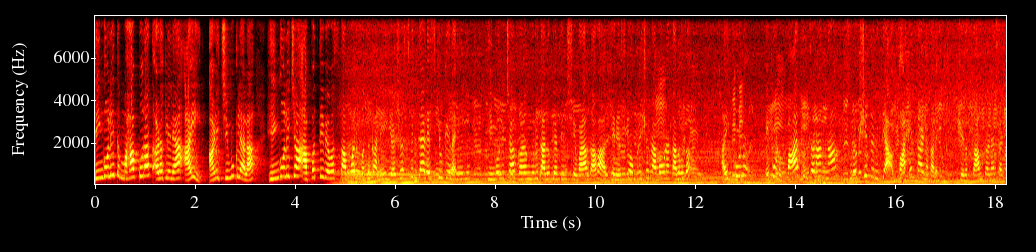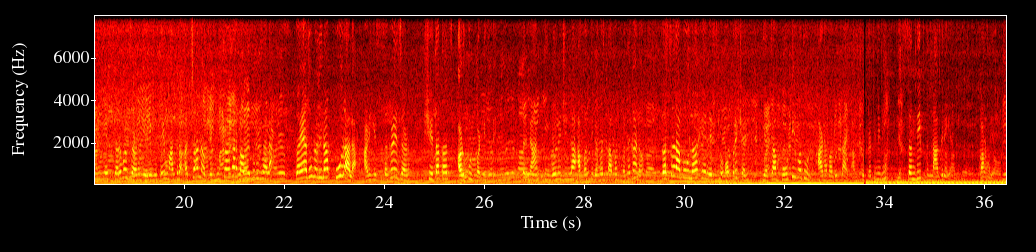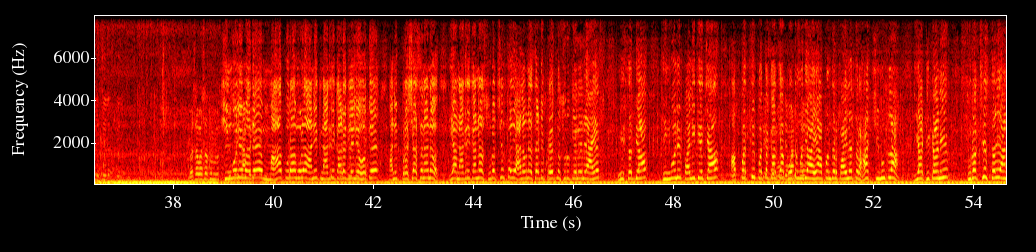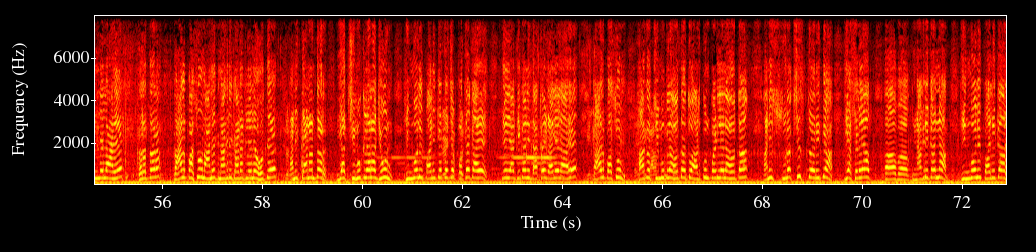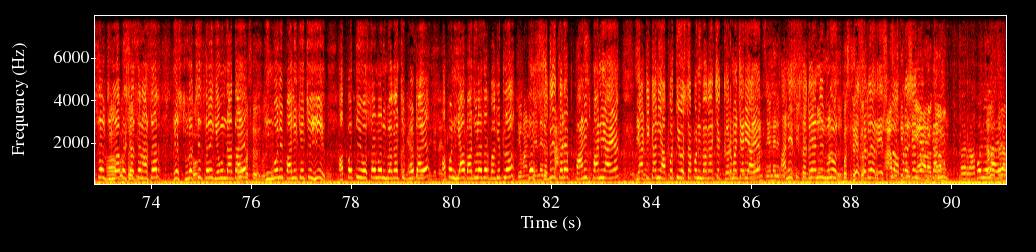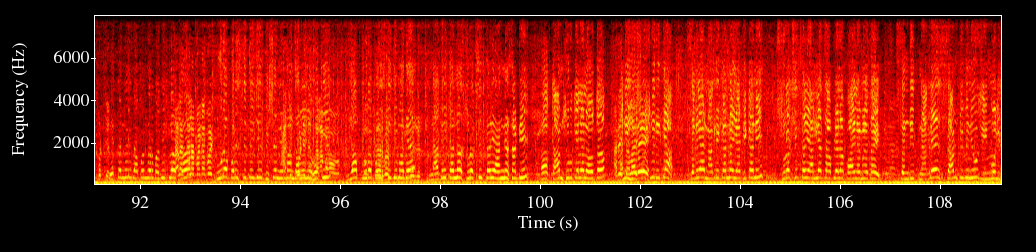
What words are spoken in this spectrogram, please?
हिंगोलीत महापुरात अडकलेल्या आई आणि चिमुकल्याला हिंगोलीच्या आपत्ती व्यवस्थापन पथकाने यशस्वीरित्या रेस्क्यू केलाय. हिंगोलीच्या कळमनुरी तालुक्यातील शेवाळा गावात हे रेस्क्यू ऑपरेशन राबवण्यात आलं होतं. ऐकून एकूण पाच जणांना सुरक्षितरित्या बाहेर काढण्यात आले शेतात काम करण्यासाठी हे सर्व जण गेले होते मात्र अचानक मुसळधार पाऊस सुरू झाला. कयाधू नदीला पूर आला आणि हे सगळे जण शेतातच अडकून पडले होते. दरम्यान हिंगोली जिल्हा आपत्ती व्यवस्थापन पथकानं कसं राबवलं हे रेस्क्यू ऑपरेशन याचा बोटीमधून आढावा घेतलाय आमचे प्रतिनिधी संदीप नागरे यांनी. पाहूया. तुम्ही हिंगोलीमध्ये महापुरामुळे अनेक नागरिक अडकलेले होते आणि प्रशासनानं या नागरिकांना सुरक्षित स्थळी हलवण्यासाठी प्रयत्न सुरू केलेले आहेत. मी सध्या हिंगोली पालिकेच्या आपत्ती पथकाच्या बोटमध्ये आहे. आपण जर पाहिलं तर हा चिमुकला या ठिकाणी सुरक्षित स्थळी आणलेला आहे. खरं तर कालपासून अनेक नागरिक अडकलेले होते आणि त्यानंतर या चिमुकल्याला घेऊन हिंगोली पालिकेचं जे पथक आहे ते या ठिकाणी दाखल झालेलं आहे. कालपासून हा जो चिमुकला होता तो अडकून पडलेला होता आणि सुरक्षितरित्या या सगळ्या नागरिकांना हिंगोली पालिका असेल जिल्हा प्रशासन असेल हे सुरक्षित स्थळी घेऊन जात आहे. हिंगोली पालिकेची ही आपत्ती व्यवस्थापन विभागाची बोट आहे. आपण या बाजूला जर बघितलं तर सगळीकडे पाणीच पाणी आहे. या ठिकाणी आपत्ती व्यवस्थापन विभागाचे कर्मचारी आहेत आणि सगळ्यांनी मिळून हे सगळं रेस्क्यू ऑपरेशन या ठिकाणी राबवलेलं आहे. एकंदरीत आपण जर बघितलं तर. पूर परिस्थिती जी भीषण निर्माण झालेली होती. या पूर परिस्थितीमध्ये नागरिकांना सुरक्षित स्थळी आणण्यासाठी काम सुरू केलेलं होतं. आणि. यशस्वीरित्या सगळ्या नागरिकांना या ठिकाणी सुरक्षित स्थळी आणल्याचं आपल्याला पाहायला मिळत आहे. Sandeep Nagare Saam TV news Hingoli.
